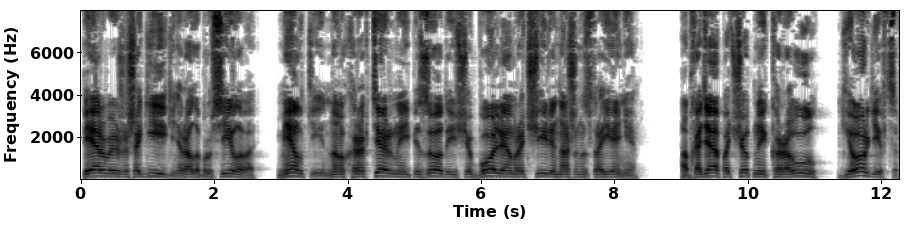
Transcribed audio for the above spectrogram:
Первые же шаги генерала Брусилова мелкие, но характерные эпизоды еще более омрачили наше настроение. Обходя почетный караул георгиевцев,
